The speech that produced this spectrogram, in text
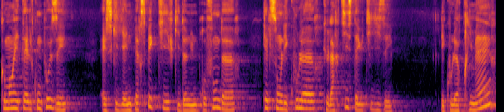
Comment est-elle composée? Est-ce qu'il y a une perspective qui donne une profondeur? Quelles sont les couleurs que l'artiste a utilisées? Les couleurs primaires,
